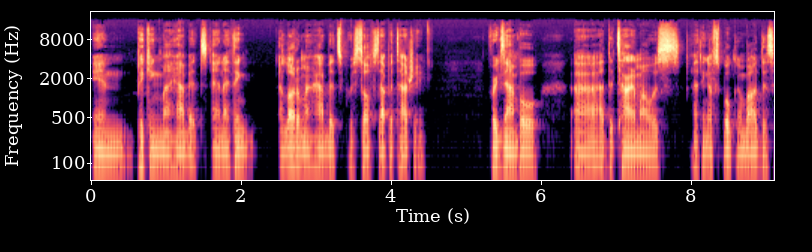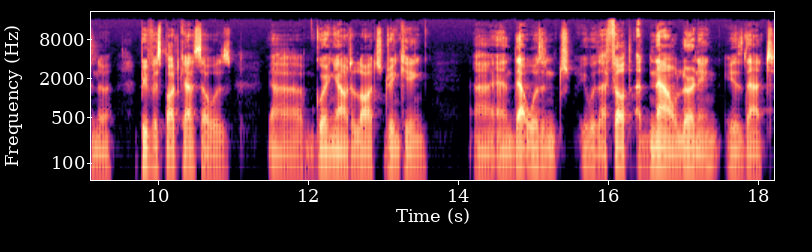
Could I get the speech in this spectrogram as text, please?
in picking my habits. And I think a lot of my habits were self sabotaging. For example, uh, at the time I was, I think I've spoken about this in a previous podcast, I was uh, going out a lot, drinking. Uh, and that wasn't, it was, I felt at now learning is that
